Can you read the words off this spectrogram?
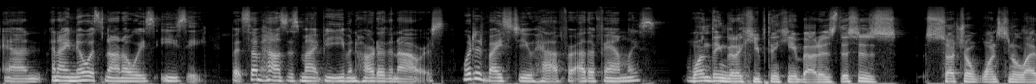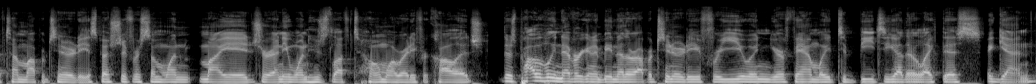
and and I know it's not always easy, but some houses might be even harder than ours. What advice do you have for other families? One thing that I keep thinking about is this is such a once in a lifetime opportunity, especially for someone my age or anyone who's left home already for college. There's probably never going to be another opportunity for you and your family to be together like this again.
